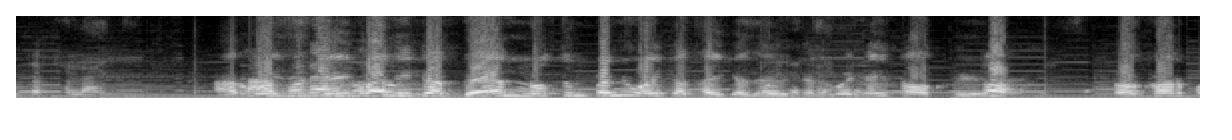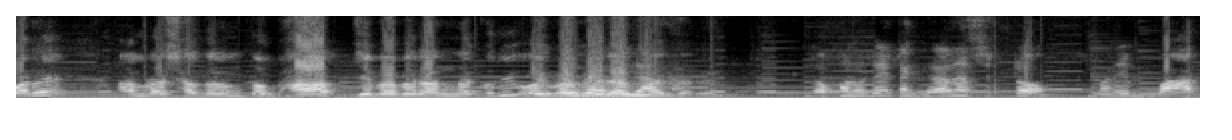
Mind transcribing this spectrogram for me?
ওটা ফেলাই দিই। আর ওই যে পানিটা দেন নতুন পানি ওইটা থাইকা যায় এখানে। ওইটাই টক হয়ে টক হয়ে যায়। টক হওয়ার পরে আমরা সাধারণত ভাত যেভাবে রান্না করি ওইভাবে রান্না করেন তখন ওটা একটা গ্রান আসে টক। মানে বাত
